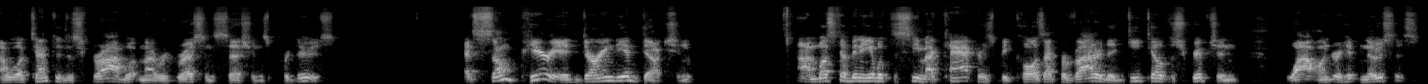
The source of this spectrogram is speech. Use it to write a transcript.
I will attempt to describe what my regression sessions produce. At some period during the abduction, I must have been able to see my captors because I provided a detailed description while under hypnosis.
